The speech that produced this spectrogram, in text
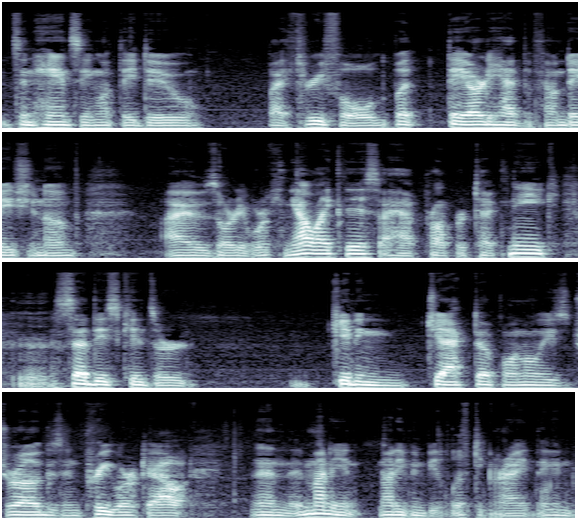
it's enhancing what they do by threefold, but they already had the foundation of I was already working out like this, I have proper technique. Instead, these kids are getting jacked up on all these drugs and pre workout, and it might not even be lifting right. They can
